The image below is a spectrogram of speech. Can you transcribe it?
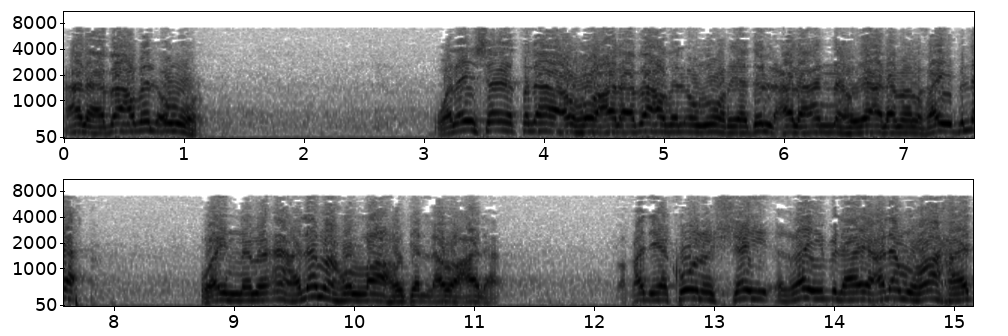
على بعض الأمور. وليس إطلاعه على بعض الأمور يدل على أنه يعلم الغيب لا. وإنما أعلمه الله جل وعلا. وقد يكون الشيء غيب لا يعلمه أحد.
